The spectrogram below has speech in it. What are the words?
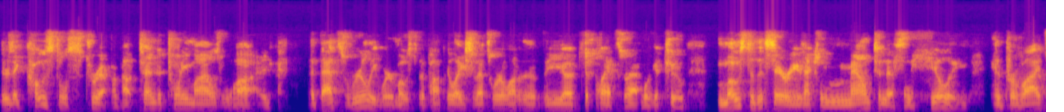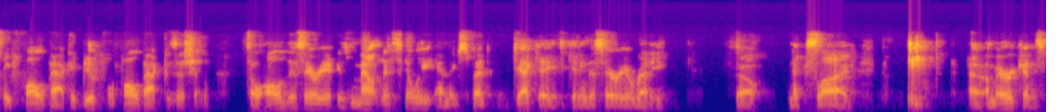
There's a coastal strip about 10 to 20 miles wide. That that's really where most of the population. That's where a lot of the the uh, chip plants are at. We'll get to. Most of this area is actually mountainous and hilly, and provides a fallback, a beautiful fallback position. So all of this area is mountainous, hilly, and they've spent decades getting this area ready. So, next slide. uh, Americans,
